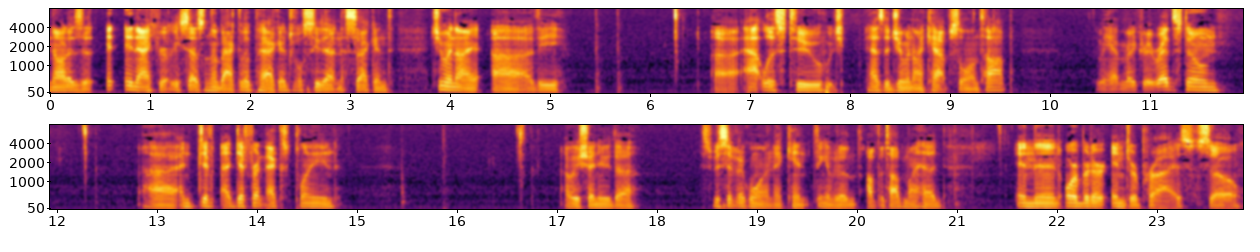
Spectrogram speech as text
Not as it inaccurately says on the back of the package. We'll see that in a second. Gemini, uh, the uh, Atlas II, which has the Gemini capsule on top. We have Mercury Redstone, uh, and a different X plane. I wish I knew the specific one. I can't think of it off the top of my head. And then Orbiter Enterprise. So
